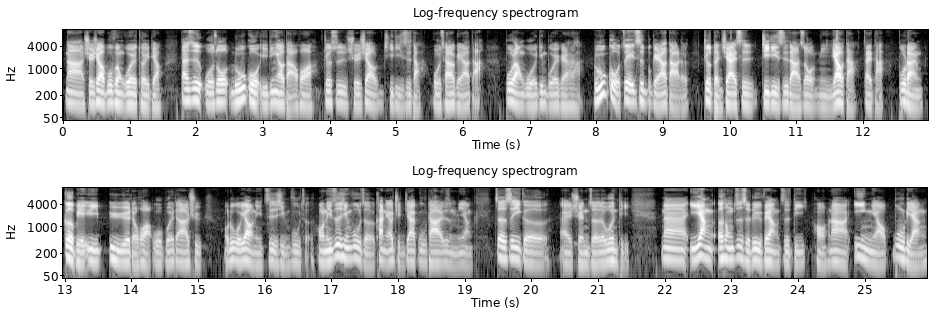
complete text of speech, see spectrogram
那学校部分我也退掉。但是我说，如果一定要打的话，就是学校集体式打，我才要给他打，不然我一定不会给他打。如果这一次不给他打了，就等下一次集体式打的时候你要打再打，不然个别预预约的话，我不会带他去。我如果要你自行负责哦，你自行负责，看你要请假雇他还是怎么样，这是一个哎选择的问题。那一样，儿童致死率非常之低哦。那疫苗不良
